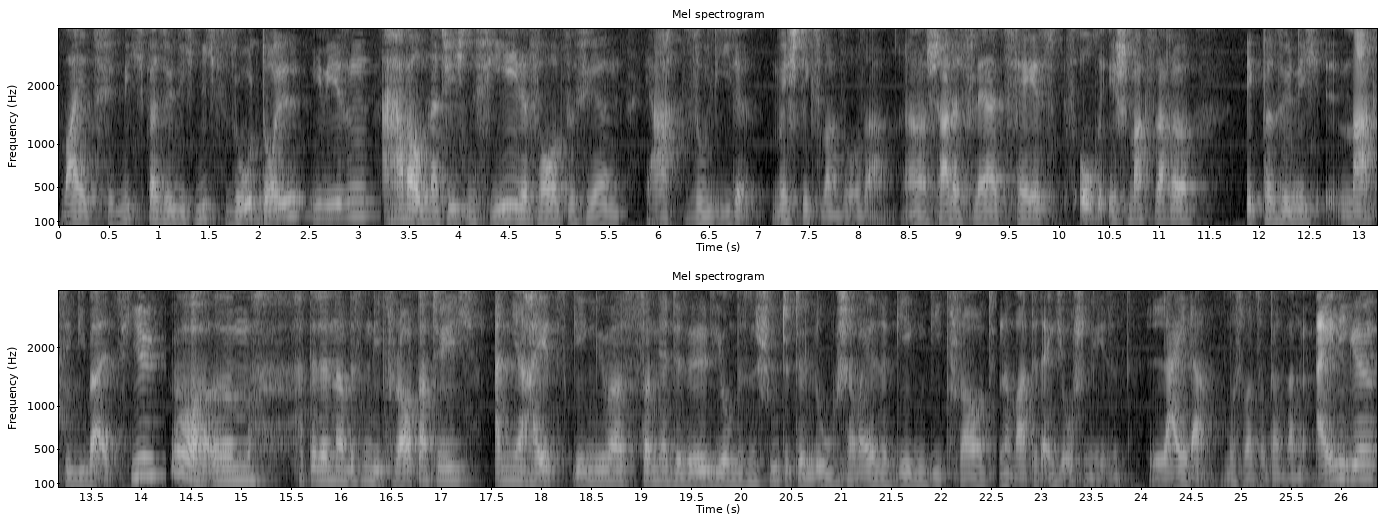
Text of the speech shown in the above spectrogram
war jetzt für mich persönlich nicht so doll gewesen, aber um natürlich eine Fehde fortzuführen, ja, solide, möchte ich es mal so sagen. Ja, Charlotte Flair als Face ist auch Geschmackssache, ich persönlich mag sie lieber als Heel. Ja, ähm, hatte dann ein bisschen die Crowd natürlich angeheizt gegenüber Sonja Deville, die auch ein bisschen shootete, logischerweise gegen die Crowd. Und erwartet eigentlich auch schon gewesen. Leider, muss man so klar sagen. Einige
